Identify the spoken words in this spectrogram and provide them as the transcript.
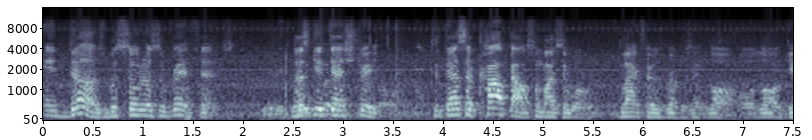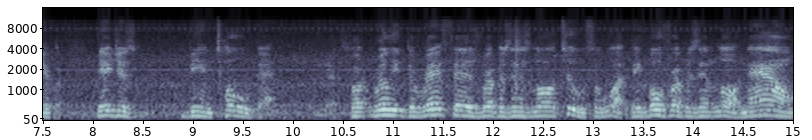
It does, but so does the red fez. Yeah, Let's get that straight. That's a cop out. Somebody said, well, black fez represent law or lawgiver. They're just being told that. Yes. But really, the red fez represents law too. So what? They both represent law. Now,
